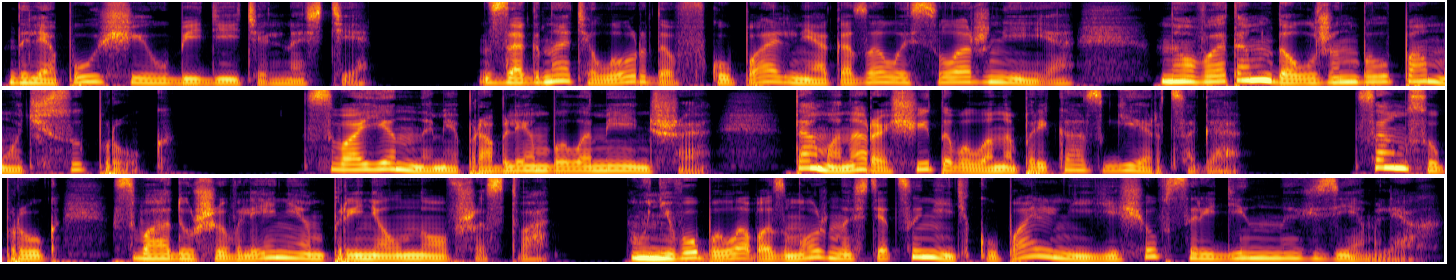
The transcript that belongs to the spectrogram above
для пущей убедительности. Загнать лордов в купальни оказалось сложнее, но в этом должен был помочь супруг. С военными проблем было меньше, там она рассчитывала на приказ герцога. Сам супруг с воодушевлением принял новшество — у него была возможность оценить купальни еще в Срединных землях.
